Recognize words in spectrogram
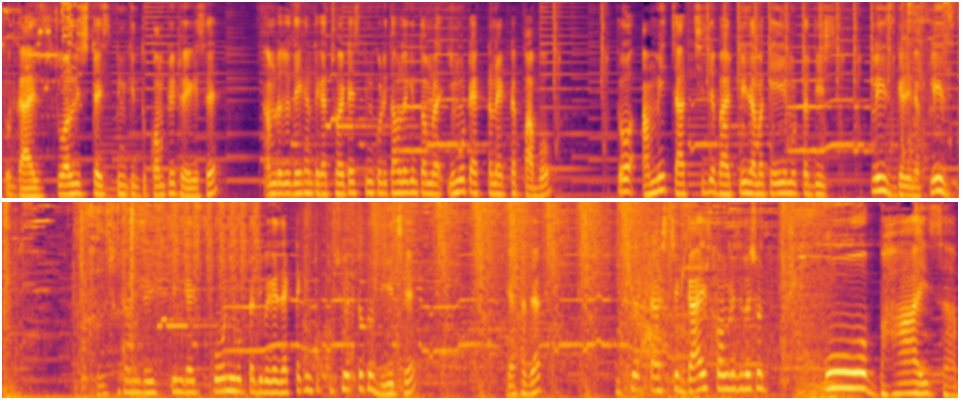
তো গাইজ চুয়াল্লিশটা স্পিন কিন্তু কমপ্লিট হয়ে গেছে। আমরা যদি এখান থেকে ছয়টা স্পিন করি, তাহলে কিন্তু আমরা ইমোট একটা না একটা পাবো। তো আমি চাচ্ছি যে ভাই প্লিজ আমাকে এই ইমোটটা দিস। প্লিজ গেরিনা প্লিজ আমাদের স্পিন গাইজ কোন ইমোটটা দিবে গাইজ একটা কিন্তু কিছু একটা তো দিয়েছে। দেখা যাক। কিছু একটা আসছে। গাইজ কংগ্রেচুলেশন ও ভাই সাব।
